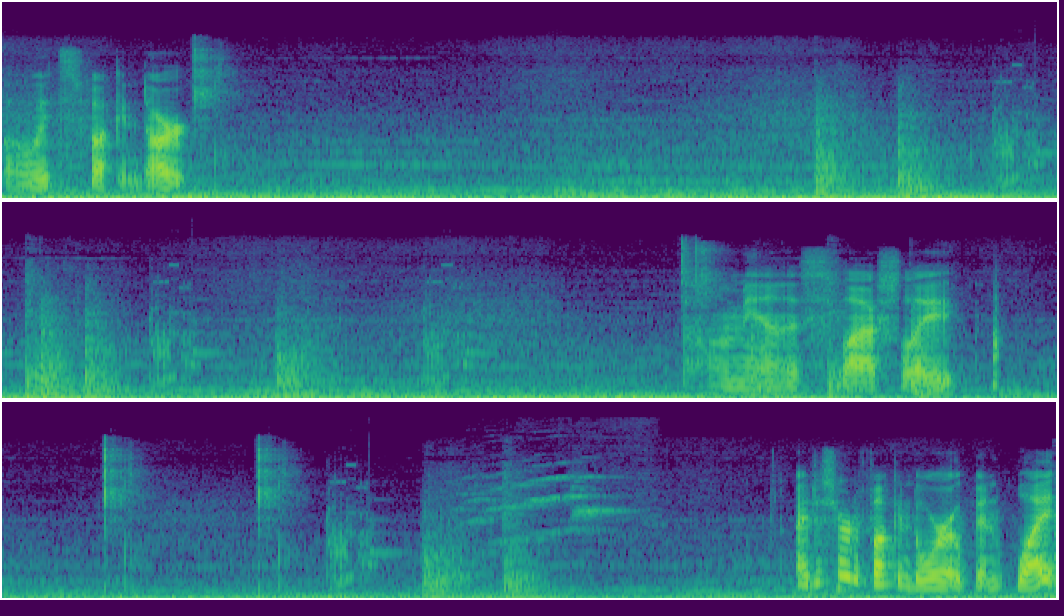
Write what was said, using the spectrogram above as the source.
Oh, it's fucking dark. Oh man, this flashlight. I just heard a fucking door open. What?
